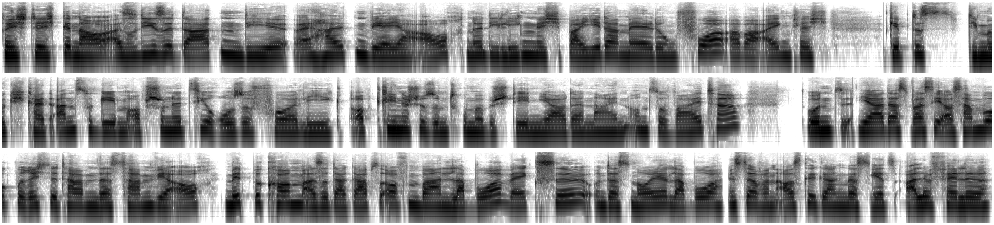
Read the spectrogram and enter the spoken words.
Richtig, genau. Also diese Daten, die erhalten wir ja auch. Ne? Die liegen nicht bei jeder Meldung vor, aber eigentlich gibt es die Möglichkeit anzugeben, ob schon eine Zirrhose vorliegt, ob klinische Symptome bestehen, ja oder nein und so weiter. Und ja, das, was Sie aus Hamburg berichtet haben, das haben wir auch mitbekommen. Also da gab es offenbar einen Laborwechsel und das neue Labor ist davon ausgegangen, dass jetzt alle Fälle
